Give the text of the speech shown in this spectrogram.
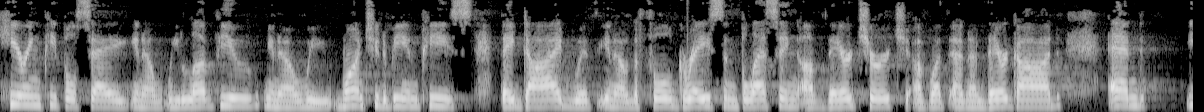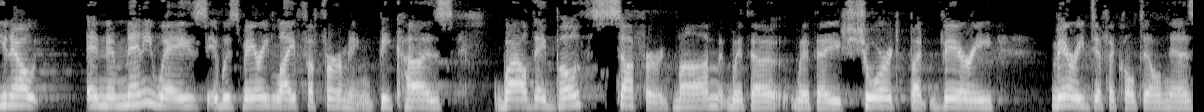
hearing people say, you know, we love you, you know, we want you to be in peace. They died with, you know, the full grace and blessing of their church, of what, and of their God. And, you know, and in many ways, it was very life affirming because while they both suffered, mom with a, with a short but very, very difficult illness,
